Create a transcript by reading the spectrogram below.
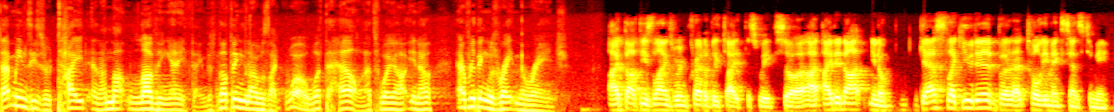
that means these are tight, and I'm not loving anything. There's nothing that I was like, whoa, what the hell? That's way out. You know, everything was right in the range. I thought these lines were incredibly tight this week, so I, I did not, you know, guess like you did, but that totally makes sense to me.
